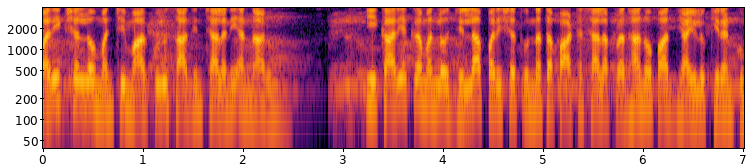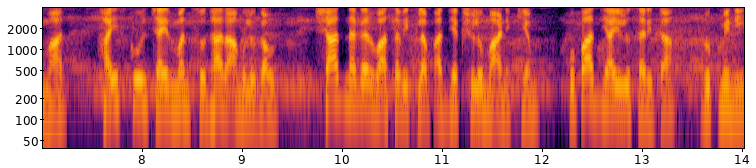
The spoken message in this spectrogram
పరీక్షల్లో మంచి మార్కులు సాధించాలని అన్నారు. ఈ కార్యక్రమంలో జిల్లా పరిషత్ ఉన్నత పాఠశాల ప్రధానోపాధ్యాయులు Kiran Kumar high school chairman Sudha Ramulu Goud Shadnagar Vasavi club అధ్యక్షులు మాణిక్యం ఉపాధ్యాయులు సరిత రుక్మిణి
